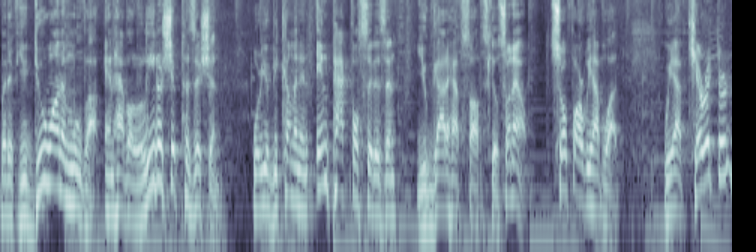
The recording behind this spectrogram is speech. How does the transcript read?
But if you do want to move up and have a leadership position where you're becoming an impactful citizen, you got to have soft skills. So now, so far we have what? We have character,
